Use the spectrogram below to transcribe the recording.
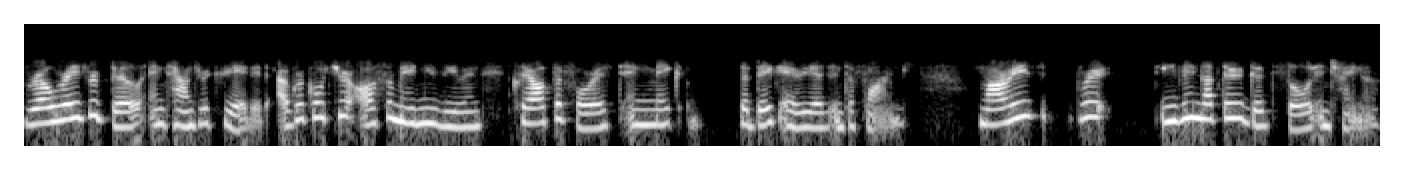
Railways were built and towns were created. Agriculture also made New Zealand clear out the forest and make the big areas into farms. Maoris were even got their goods sold in China.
